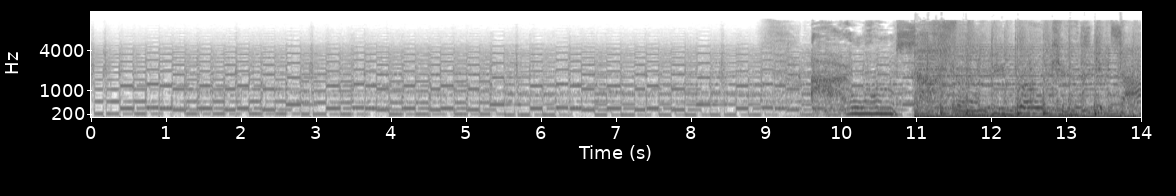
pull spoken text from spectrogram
I won't suffer, be broken, get tired.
